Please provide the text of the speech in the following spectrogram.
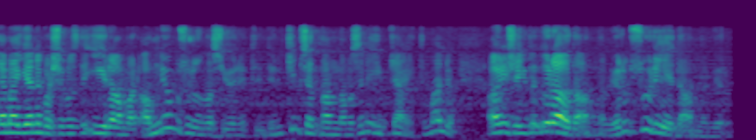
Hemen yanı başımızda İran var. Anlıyor musunuz nasıl yönetildiğini? Kimsenin anlamasına imkan ihtimal yok. Aynı şekilde Irak'ı da anlamıyorum, Suriye'yi de anlamıyorum.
